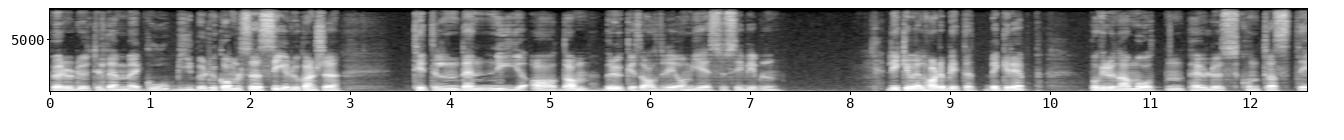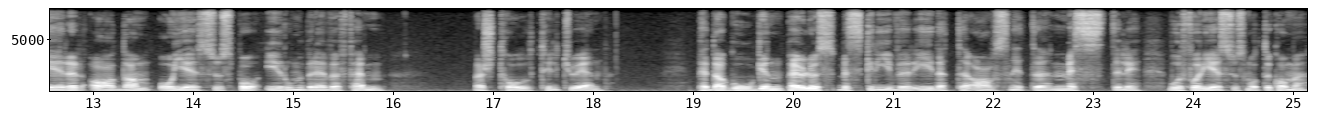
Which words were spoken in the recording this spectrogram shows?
Hører du til dem med god bibelhukommelse, sier du kanskje tittelen Den nye Adam brukes aldri om Jesus i Bibelen. Likevel har det blitt et begrep på grunn av måten Paulus kontrasterer Adam og Jesus på i Romerbrevet 5, vers 12-21. Pedagogen Paulus beskriver i dette avsnittet mesterlig hvorfor Jesus måtte komme.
